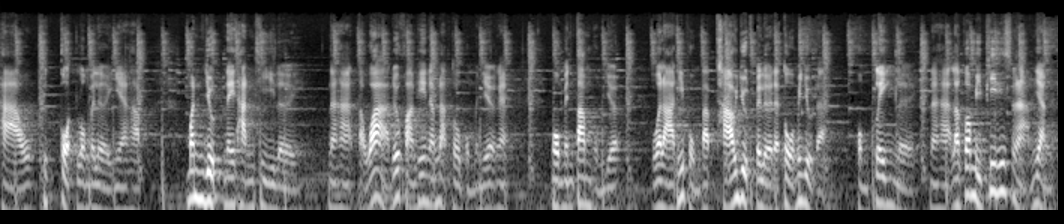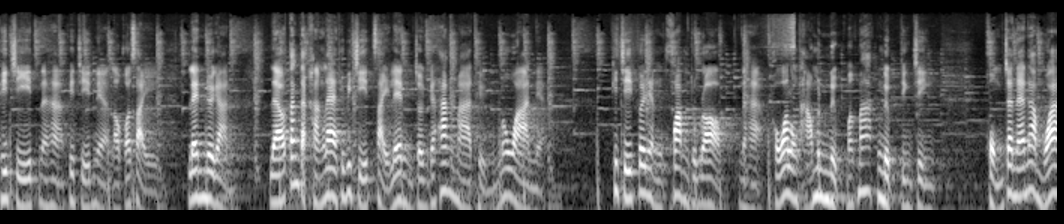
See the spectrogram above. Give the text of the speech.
เท้าคือกดลงไปเลยเงี้ยครับ มันหยุดในทันทีเลยนะฮะแต่ว่าด้วยความที่น้ำหนักตัวผมมันเยอะไงโมเมนตัมผมเยอะ เวลาที่ผมแบบเท้าหยุดไปเลยแต่ตัวไม่หยุดอะผมกลิ้งเลยนะฮะแล้วก็มีพี่ที่สนามอย่างพี่จี๊ดนะฮะพี่จี๊ดเนี่ยเราก็ใส่เล่นด้วยกัน แล้วตั้งแต่ครั้งแรกที่พี่จี๊ดใส่เล่นจนกระทั่งมาถึงเมื่อวานเนี่ย พี่จี๊ดก็ยังคว่ำทุกรอบนะฮะ เพราะว่ารองเท้ามันหนึบมากๆ หนึบจริง ๆ ผมจะแนะนำว่า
